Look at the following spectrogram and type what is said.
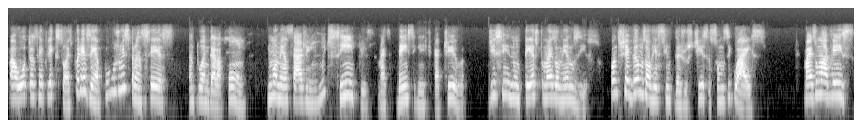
a outras reflexões. Por exemplo, o juiz francês Antoine Garapon, numa mensagem muito simples, mas bem significativa, disse num texto mais ou menos isso. Quando chegamos ao recinto da justiça, somos iguais. Mas uma vez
